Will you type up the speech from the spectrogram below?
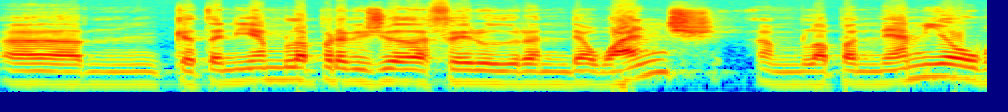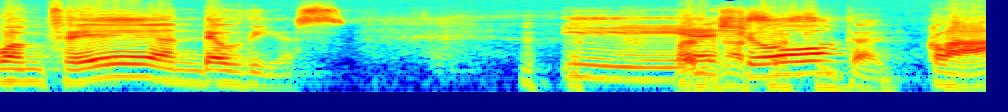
eh, que teníem la previsió de fer-ho durant 10 anys, amb la pandèmia ho vam fer en 10 dies. I per això, necessitat. clar,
